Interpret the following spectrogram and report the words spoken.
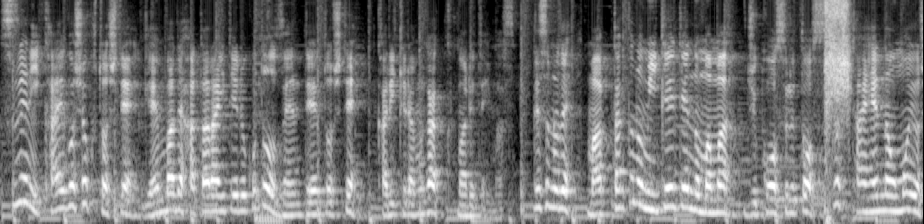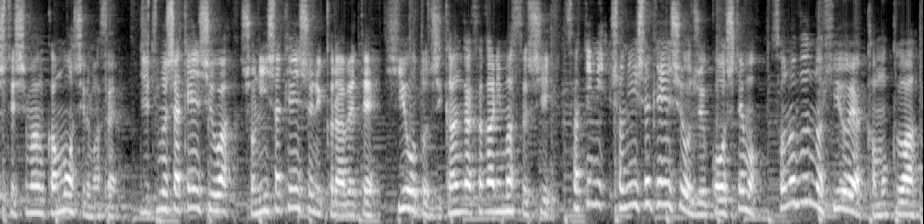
すでに介護職として現場で働いていることを前提としてカリキュラムが組まれています。ですので全くの未経験のまま受講すると少し大変な思いをしてしまうかもしれません。実務者研修は初任者研修に比比べて費用と時間がかかりますし先に初任者研修を受講してもその分の費用や科目は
